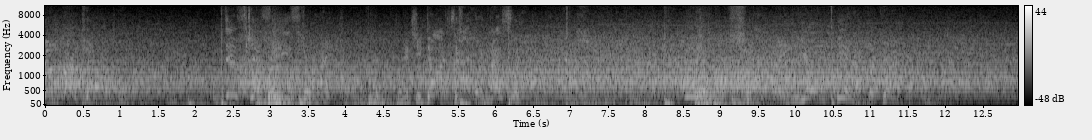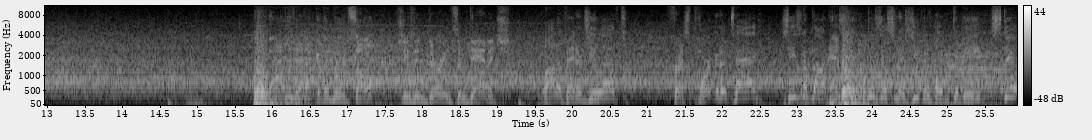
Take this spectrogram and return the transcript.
Super kick! Discus knee strike. And she dodged that one nicely. Uppercut. That was a heck of a moonsault. She's enduring some damage. A lot of energy left. Fresh partner to tag. She's in about as good a position as you could hope to be still.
